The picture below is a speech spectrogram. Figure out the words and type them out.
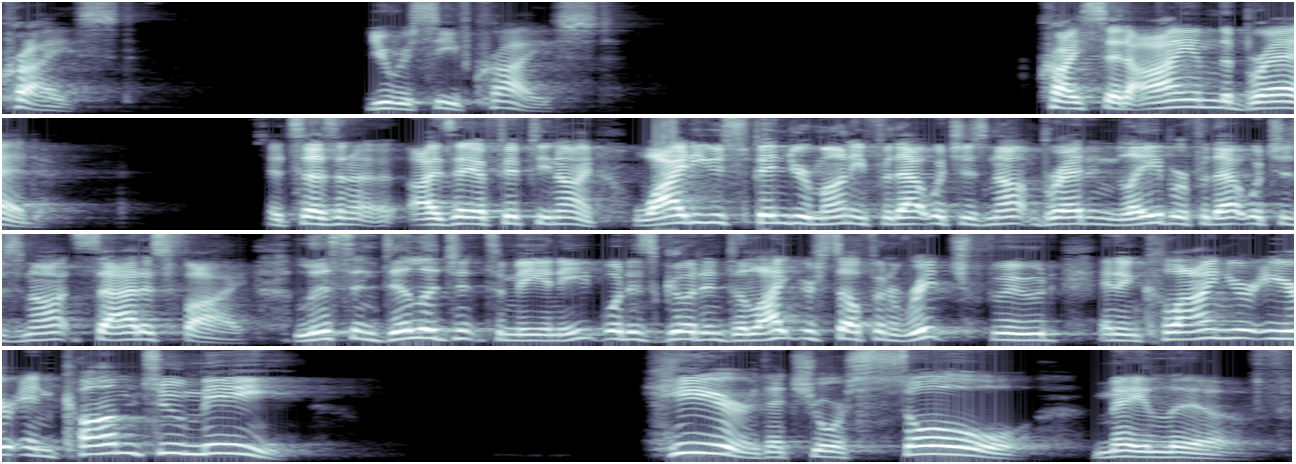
Christ. You receive Christ. Christ said, I am the bread. It says in uh, Isaiah 59, Why do you spend your money for that which is not bread and labor for that which is not satisfy? Listen diligent to me and eat what is good and delight yourself in rich food and incline your ear and come to me. Hear that your soul may live.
